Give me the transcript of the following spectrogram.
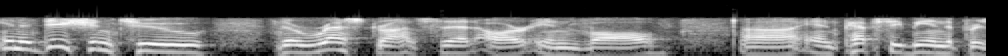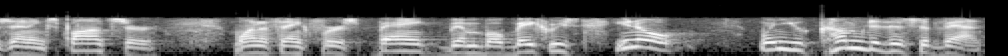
in addition to the restaurants that are involved, uh, and Pepsi being the presenting sponsor, want to thank First Bank, Bimbo Bakeries. You know, when you come to this event,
